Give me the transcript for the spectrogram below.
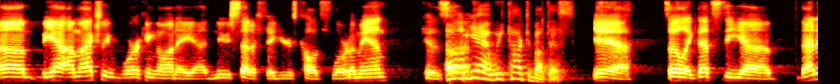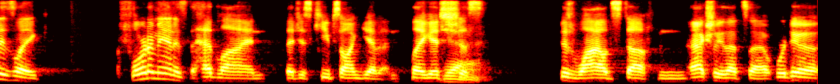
Um, but yeah, I'm actually working on a, uh new set of figures called Florida Man because Oh yeah, we talked about this. Yeah. So like that's the uh that is like Florida Man is the headline that just keeps on giving. Like it's Yeah. just just wild stuff. And actually that's uh we're doing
